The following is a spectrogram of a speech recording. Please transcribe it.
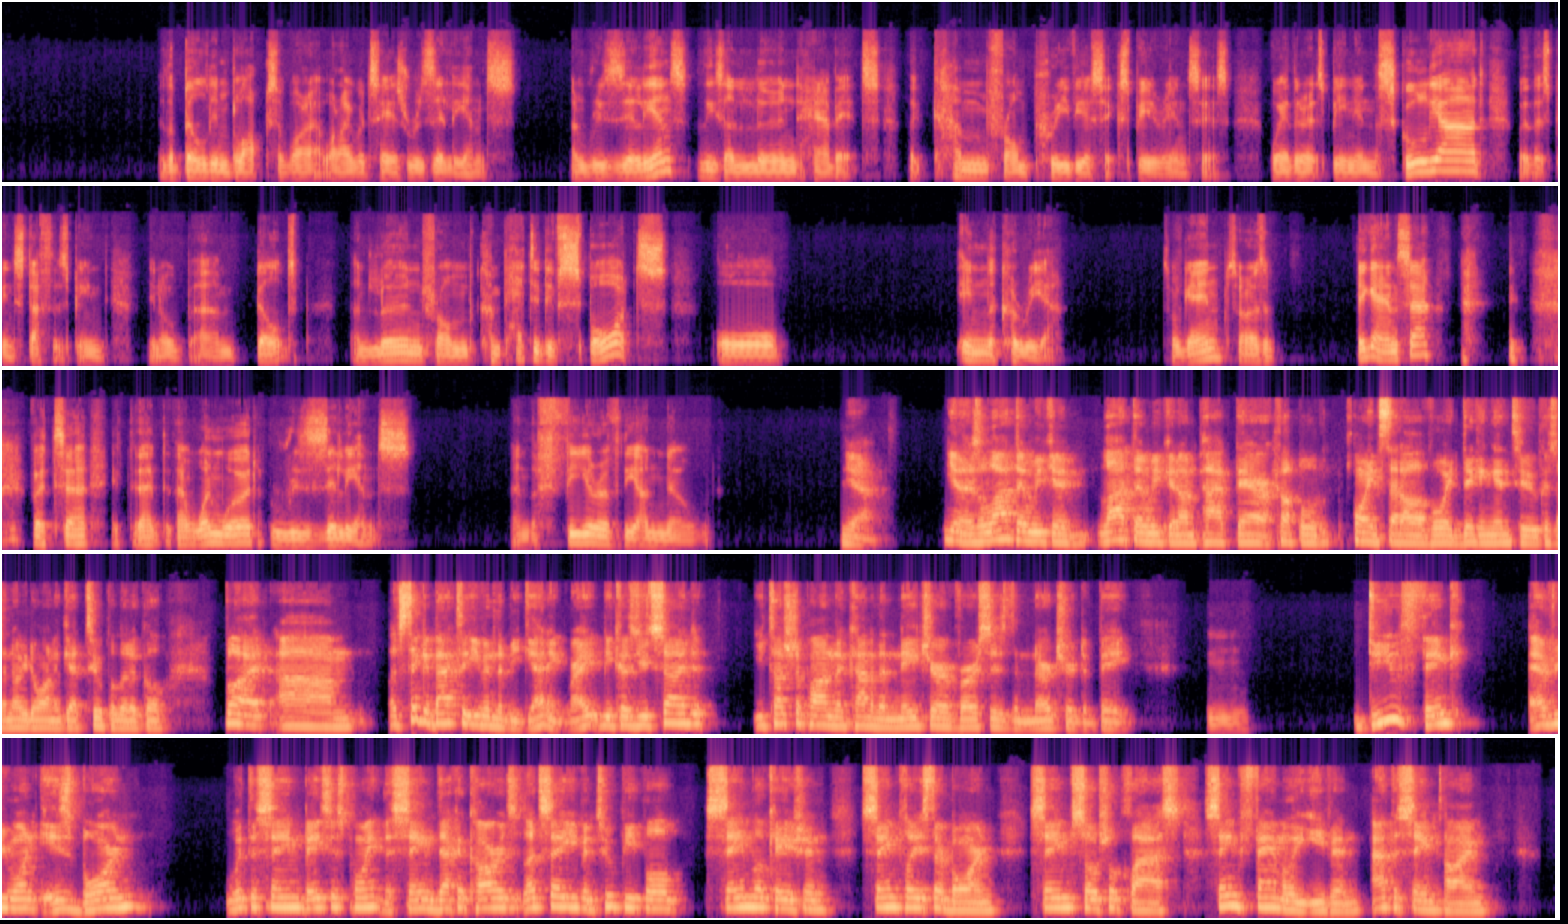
the building blocks of what I, what I would say is resilience. And resilience, these are learned habits that come from previous experiences, whether it's been in the schoolyard, whether it's been stuff that's been, you know, um, built and learned from competitive sports or in the career? So again, so as a big answer, but uh, it, that that one word, resilience, and the fear of the unknown. Yeah, yeah. There's a lot that we could lot that we could unpack there. A couple of points that I'll avoid digging into because I know you don't want to get too political. But um, let's take it back to even the beginning, right? Because you said you touched upon the kind of the nature versus the nurture debate. Mm. Do you think everyone is born with the same basis point, the same deck of cards? Let's say even two people, same location, same place they're born, same social class, same family, even at the same time.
